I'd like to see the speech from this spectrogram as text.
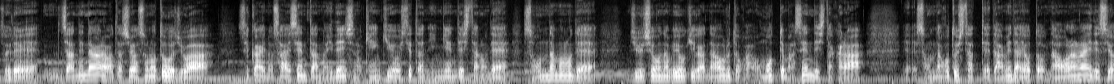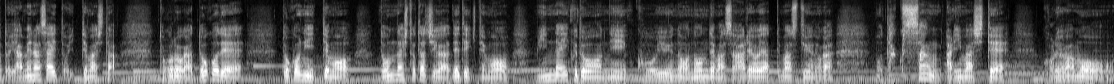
それで残念ながら私はその当時は世界の最先端の遺伝子の研究をしてた人間でしたのでそんなもので重症な病気が治るとか思ってませんでしたからえそんなことしたってダメだよと治らないですよとやめなさいと言ってました。ところがどこでどこに行ってもどんな人たちが出てきてもみんな幾度にこういうのを飲んでますあれをやってますというのがもうたくさんありましてこれはも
